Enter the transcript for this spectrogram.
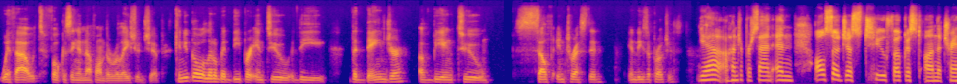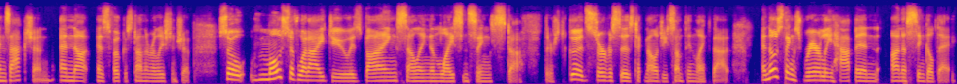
without focusing enough on the relationship. Can you go a little bit deeper into the the danger of being too self-interested in these approaches? Yeah, 100%. And also just too focused on the transaction and not as focused on the relationship. So, most of what I do is buying, selling, and licensing stuff. There's goods, services, technology, something like that. And those things rarely happen on a single day.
